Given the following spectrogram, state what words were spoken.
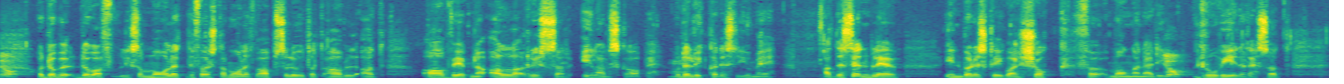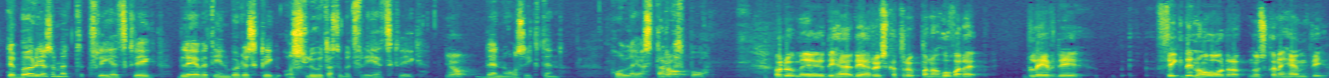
Ja. Och då, då var liksom målet, det första målet var absolut att, av, att avväpna alla ryssar i landskapet. Mm. Och det lyckades de ju med. Att det sen blev inbördeskrig var en chock för många när de ja. drog vidare. Så att det började som ett frihetskrig, blev ett inbördeskrig och slutade som ett frihetskrig. Ja. Den åsikten håller jag starkt ja. på. Hördu, de här, de här ryska trupperna, hur var det, blev det, fick de några order att nu ska ni hem till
